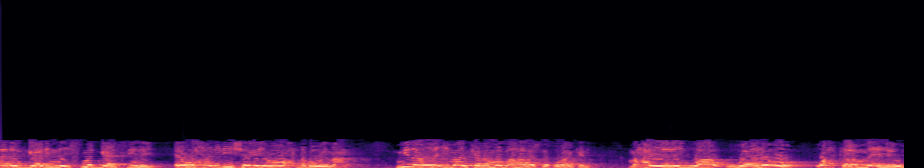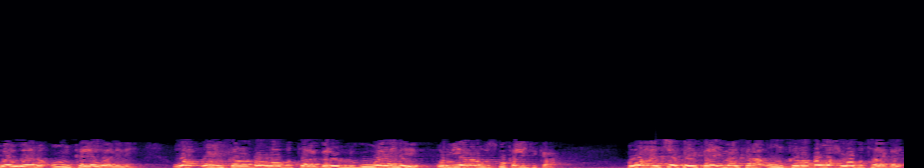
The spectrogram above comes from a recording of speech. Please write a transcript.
aanan gaadhinna isma gaadhsiinayo ee waxaan idiin sheegaya waa wax dhaba wey macna midaan la imaan kara maba ahabaashe qur'aankani. Maxaa yeelay waa waano oo wax kale ma ahe waa waano uunka la waaninayo wax uunkan oo dhan loogu talagalo lagu waaninayo war miyaan anigu isku kallifi karaa ma waxaan jeebkayga kala imaan karaa uunkan oo dhan wax loogu talagalay.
